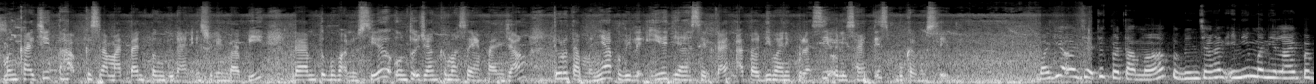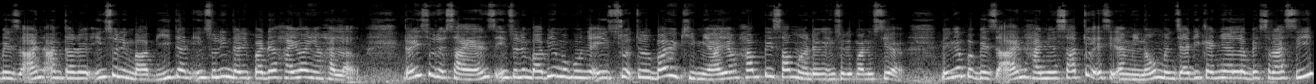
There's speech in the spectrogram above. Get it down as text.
mengkaji tahap keselamatan penggunaan insulin babi dalam tubuh manusia untuk jangka masa yang panjang terutamanya apabila ia dihasilkan atau dimanipulasi oleh saintis bukan muslim. Bagi objektif pertama, perbincangan ini menilai perbezaan antara insulin babi dan insulin daripada haiwan yang halal. Dari sudut sains, insulin babi mempunyai struktur biokimia yang hampir sama dengan insulin manusia. Dengan perbezaan hanya satu asid amino menjadikannya lebih serasi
